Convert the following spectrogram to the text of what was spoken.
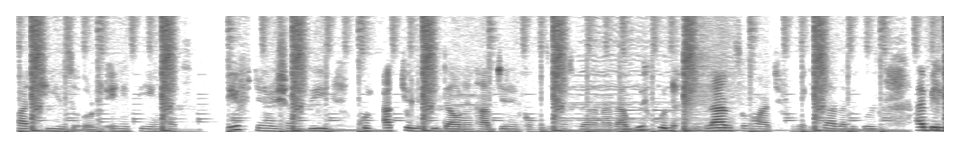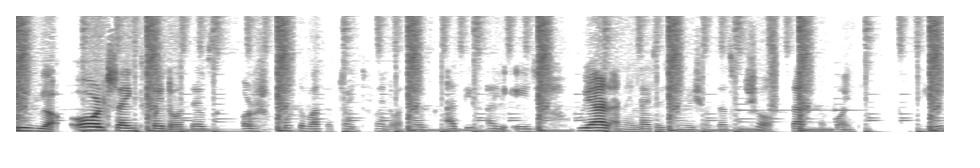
parties or anything that if Generation Z could actually sit down and have genuine conversations with one another, we could learn so much from each other because I believe we are all trying to find ourselves, or most of us are trying to find ourselves at this early age. We are an enlightened generation, that's for sure. That's the point. Okay.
